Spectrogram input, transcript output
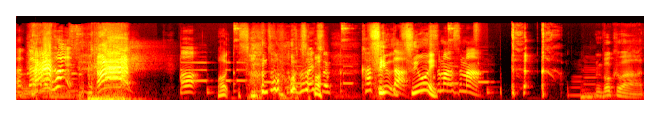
あだはいあおい三蔵法師様ごめんちょっとかすった。強いすまんすまん。僕は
